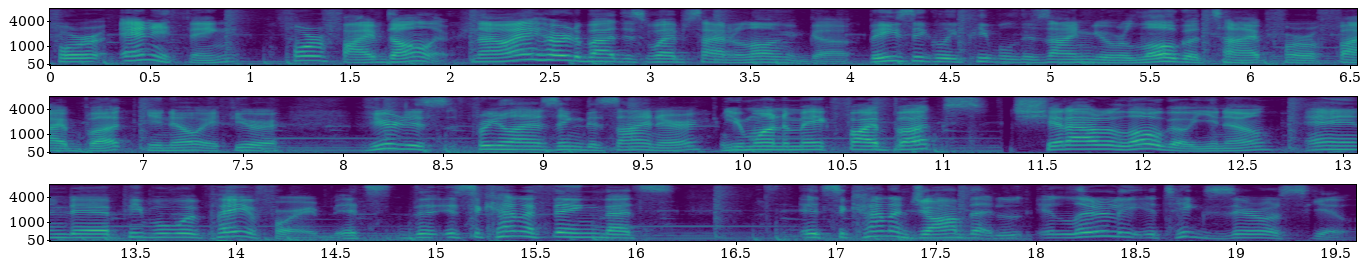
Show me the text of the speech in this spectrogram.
for anything for five dollars. Now I heard about this website a long ago. Basically, people design your logo type for a five buck. You know, if you're if you're this freelancing designer, you want to make five bucks, shit out a logo, you know, and uh, people would pay for it. It's the it's the kind of thing that's it's the kind of job that it literally it takes zero skill.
